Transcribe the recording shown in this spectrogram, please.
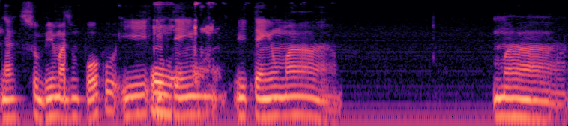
né, subir mais um pouco e, e Uhum. tem um- e tem uma uma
